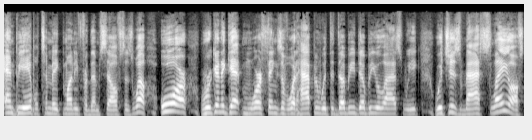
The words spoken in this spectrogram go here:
and be able to make money for themselves as well. Or we're going to get more things of what happened with the WWE last week, which is mass layoffs.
